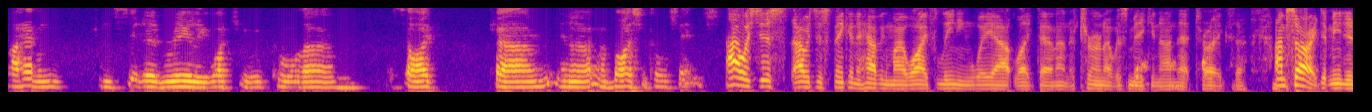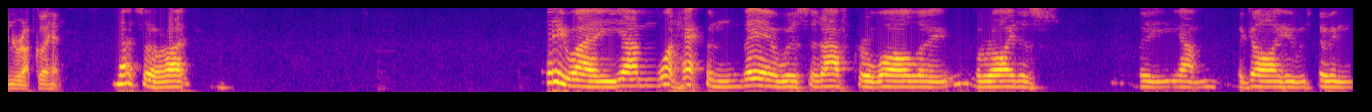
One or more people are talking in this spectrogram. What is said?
I haven't considered really what you would call um, a sidecar in a, a, bicycle sense. I was just I was just thinking of having my wife leaning way out like that on a turn I was making on that trike. So I'm sorry, didn't mean to interrupt. Go ahead. That's all right. Anyway, um, what happened there was that after a while, the, the riders, the um, the guy who was doing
